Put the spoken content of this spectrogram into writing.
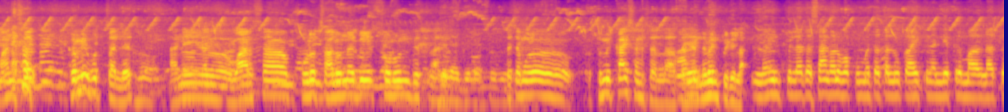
माणसं कमी होत चाललेत आणि वारसा पुढं चालवणं बी सोडून देत सोडून. त्याच्यामुळं तुम्ही काय सांगताल आता या नवीन पिढीला? नवीन पिल्ला तर सांगालो बापू मग आता लोक ऐकणार लेकर मागणार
